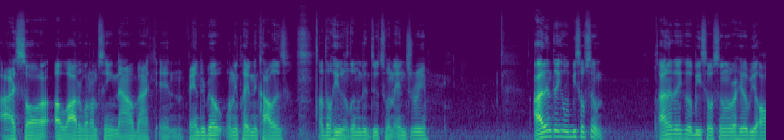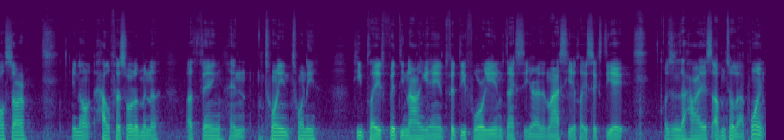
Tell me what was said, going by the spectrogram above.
I saw a lot of what I'm seeing now back in Vanderbilt when he played in college, although he was limited due to an injury. I didn't think it would be so soon. I didn't think it would be so soon where he'll be all star. You know, health has sort of been a, a thing. In 2020, he played 59 games, 54 games next year, and then last year he played 68, which is the highest up until that point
